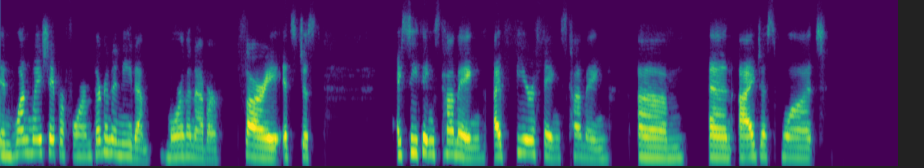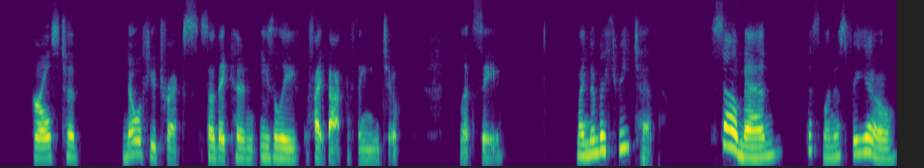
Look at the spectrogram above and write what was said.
in one way, shape, or form, they're going to need them more than ever. Sorry, it's just, I see things coming. I fear things coming. Um, and I just want girls to know a few tricks so they can easily fight back if they need to. Let's see. My number three tip. So, men, this one is for you.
